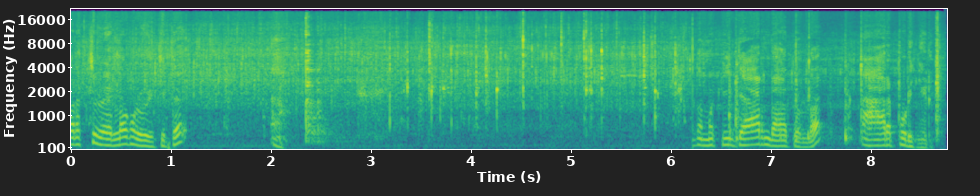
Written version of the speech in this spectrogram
കുറച്ച് വെള്ളം കൂടെ ഒഴിച്ചിട്ട് നമുക്ക് ഈ ജാറിന്റെ അകത്തുള്ള ആരപ്പൊടിഞ്ഞെടുക്കും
